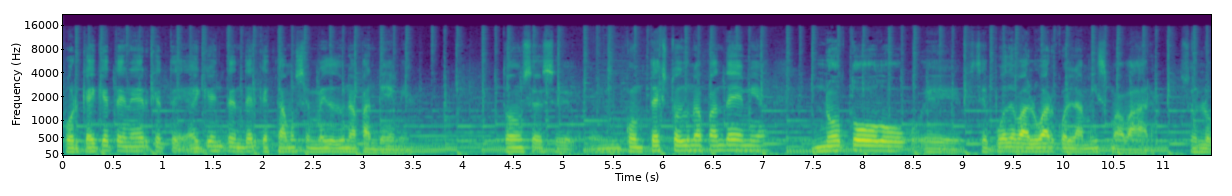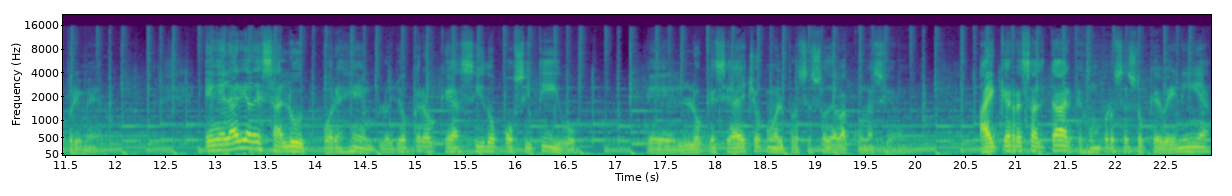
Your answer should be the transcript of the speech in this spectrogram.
porque hay que tener que hay que entender que estamos en medio de una pandemia. Entonces, eh, en un contexto de una pandemia, no todo eh, se puede evaluar con la misma vara. Eso es lo primero. En el área de salud, por ejemplo, yo creo que ha sido positivo eh, lo que se ha hecho con el proceso de vacunación. Hay que resaltar que es un proceso que venía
